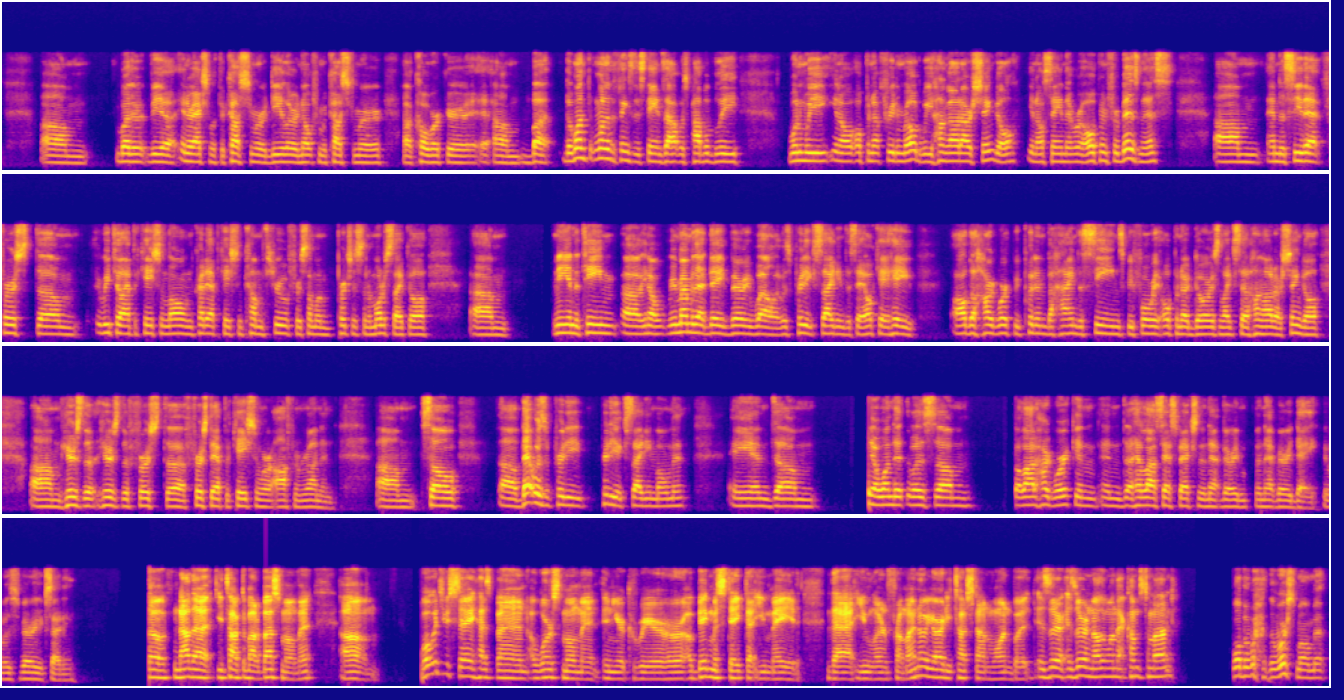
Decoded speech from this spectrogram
Um, whether it be an interaction with the customer, a dealer, a note from a customer, a coworker. Um, but the one one of the things that stands out was probably when we, you know, opened up FreedomRoad, we hung out our shingle, you know, saying that we're open for business. Um, and to see that first um, retail application loan credit application come through for someone purchasing a motorcycle um, me and the team uh, you know remember that day very well. It was pretty exciting to say okay hey all the hard work we put in behind the scenes before we opened our doors and like i said hung out our shingle um, here's the here's the first uh, first application we're off and running. Um, so uh, that was a pretty pretty exciting moment and um, you know one that was um, a lot of hard work and and uh, had a lot of satisfaction in that very in that very day. It was very exciting. So now that you talked about a best moment, um, what would you say has been a worst moment in your career or a big mistake that you made that you learned from? I know you already touched on one, but is there is there another one that comes to mind? Well, the the worst moment.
